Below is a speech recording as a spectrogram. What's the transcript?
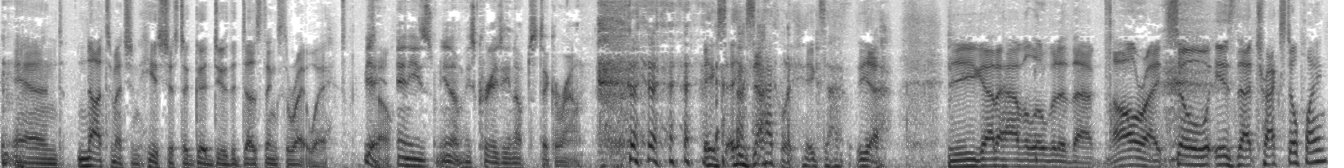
and not to mention he's just a good dude that does things the right way. Yeah, So, and he's you know he's crazy enough to stick around. ex- exactly, exactly. Yeah, you got to have a little bit of that. All right. So, is that track still playing?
